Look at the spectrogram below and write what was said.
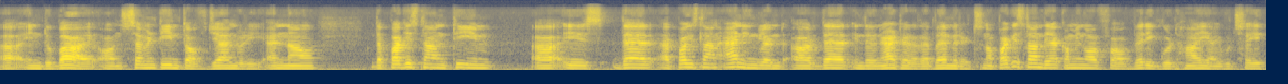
uh, in Dubai on 17th of January. And now the Pakistan team is there. Pakistan and England are there in the United Arab Emirates. Now, Pakistan they are coming off a very good high, I would say,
